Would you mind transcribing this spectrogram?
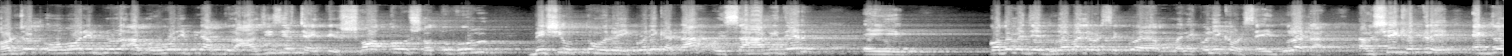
হরজত ওমর ইবনুল ওমর ইবনে আব্দুল আজিজের চাইতে শত শত গুণ বেশি উত্তম হলো এই কণিকাটা ওই সাহাবিদের এই কদমে যে দুলাবালি উঠছে মানে কণিকা উঠছে এই দুলাটা তাহলে সেই ক্ষেত্রে একজন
